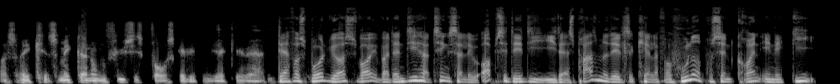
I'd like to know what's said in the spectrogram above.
og som ikke, som ikke gør nogen fysisk forskel i den virkelige verden. Derfor spurgte vi også Vøj, hvordan de har tænkt sig at leve op til det, de i deres pressemeddelelse kalder for 100% grøn energi.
